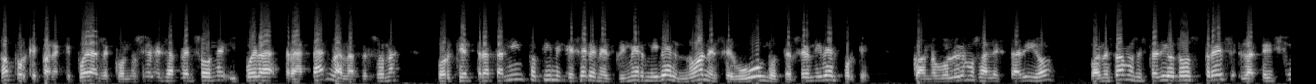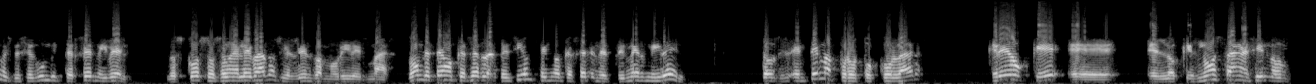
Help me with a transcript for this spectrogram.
¿no? Porque para que pueda reconocer a esa persona y pueda tratarla a la persona, porque el tratamiento tiene que ser en el primer nivel, no en el segundo tercer nivel, porque cuando volvemos al estadio, cuando estamos en estadio 2, 3, la atención es de segundo y tercer nivel. Los costos son elevados y el riesgo a morir es más. ¿Dónde tengo que hacer la atención? Tengo que hacer en el primer nivel. Entonces, en tema protocolar, creo que eh, en lo que no están haciendo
